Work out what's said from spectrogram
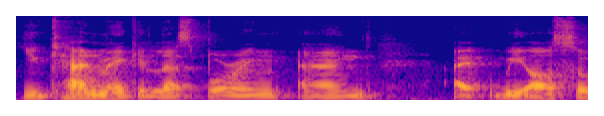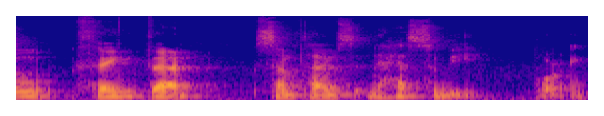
you can make it less boring, and I, we also think that sometimes it has to be boring.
